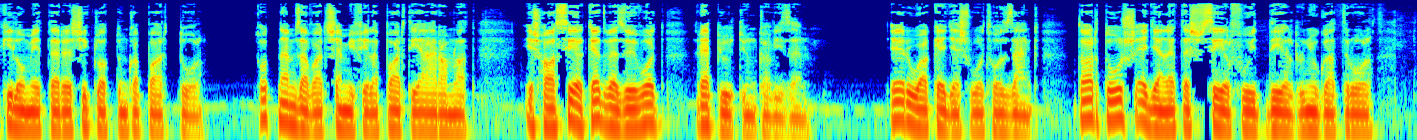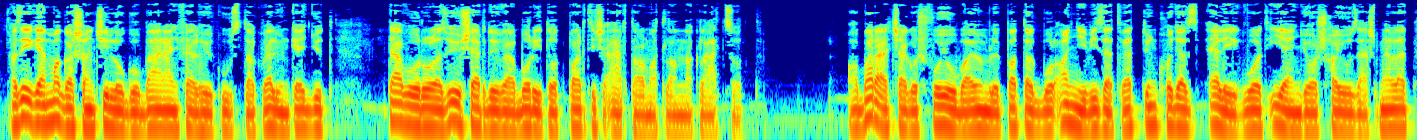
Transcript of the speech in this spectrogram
kilométerre siklottunk a parttól. Ott nem zavart semmiféle parti áramlat, és ha a szél kedvező volt, repültünk a vizen. Érua kegyes volt hozzánk, tartós, egyenletes szél fújt dél-nyugatról. Az égen magasan csillogó bárányfelhők úztak velünk együtt, távolról az őserdővel borított part is ártalmatlannak látszott. A barátságos folyóba ömlő patakból annyi vizet vettünk, hogy az elég volt ilyen gyors hajózás mellett,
